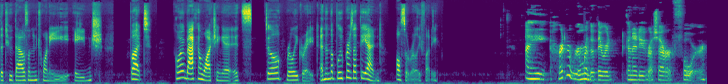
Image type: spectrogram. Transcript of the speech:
the 2020 age. But going back and watching it, it's still really great. And then the bloopers at the end, also really funny. I heard a rumor that they were gonna do Rush Hour 4.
